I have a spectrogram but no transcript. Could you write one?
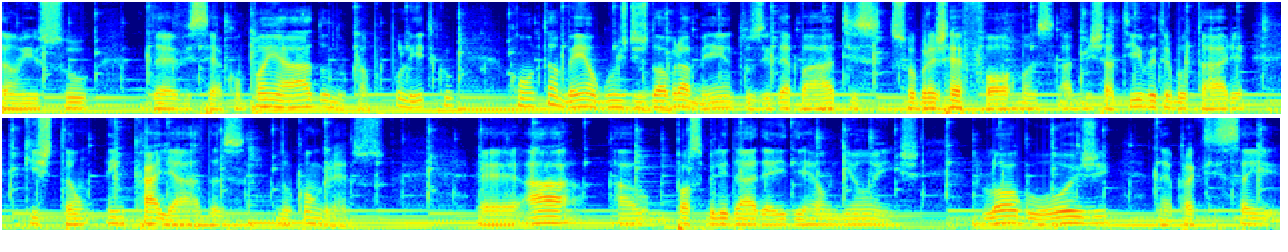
Então, isso deve ser acompanhado no campo político, com também alguns desdobramentos e debates sobre as reformas administrativa e tributária que estão encalhadas no Congresso. É, há a possibilidade aí de reuniões logo hoje né, para que, se,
